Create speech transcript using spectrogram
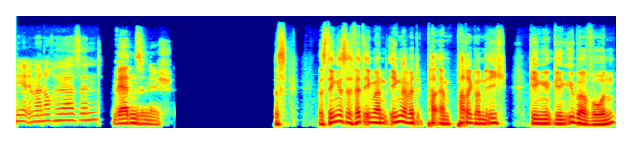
die dann immer noch höher sind. Werden sie nicht. Das Ding ist, es wird irgendwann, irgendwann wird ähm, Patrick und ich gegen, gegenüber wohnen.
